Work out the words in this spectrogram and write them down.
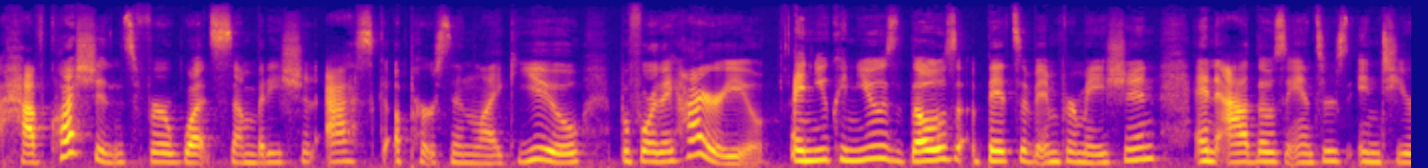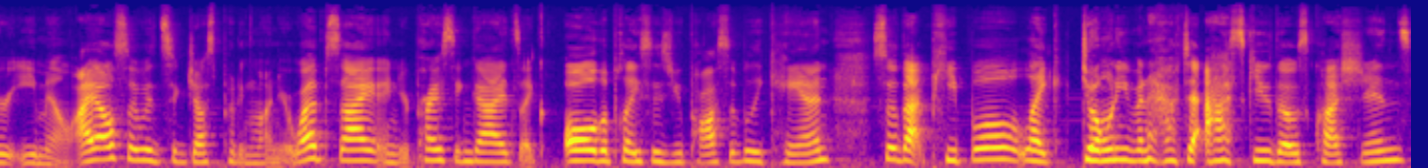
have questions for what somebody should ask a person like you before they hire you. And you can use those bits of information and add those answers into your email. I also would suggest putting them on your website and your pricing guides, like all the places you possibly can, so that people like don't even have to ask you those questions.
